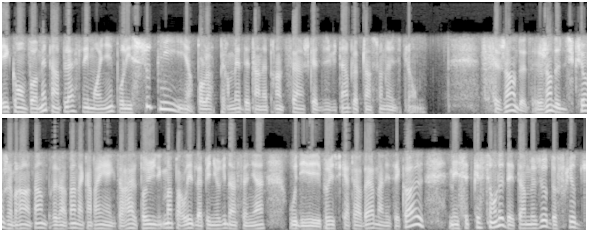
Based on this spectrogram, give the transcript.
Et qu'on va mettre en place les moyens pour les soutenir, pour leur permettre d'être en apprentissage jusqu'à 18 ans pour l'obtention d'un diplôme. C'est le genre de, discussion que j'aimerais entendre présentement dans la campagne électorale, pas uniquement parler de la pénurie d'enseignants ou des purificateurs d'air dans les écoles, mais cette question-là d'être en mesure d'offrir du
